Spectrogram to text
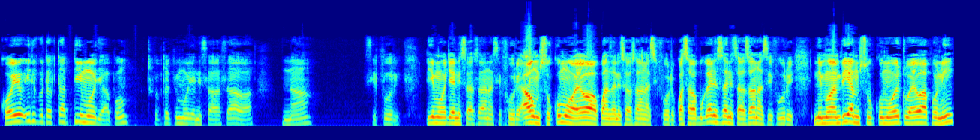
Kwa hiyo ili kutafuta p moja hapo tutafuta p moja ni sawasawa na sifuri. P moja ni sawasawa na sifuri. Au msukumo wa hewa wa kwanza ni sawasawa na sifuri. Kwa sababu gani sasa ni sawasawa na sifuri? Nimewambia msukumo wetu wa hewa hapo ni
